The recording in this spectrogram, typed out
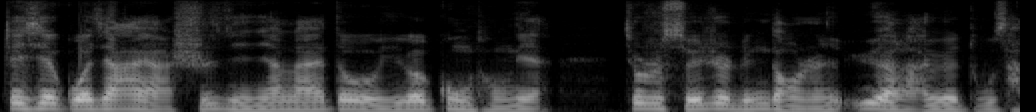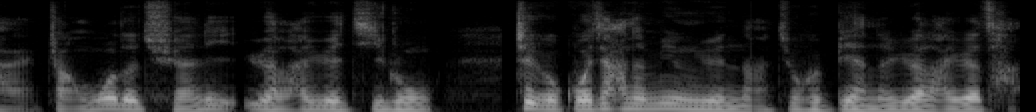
这些国家呀，十几年来都有一个共同点，就是随着领导人越来越独裁，掌握的权力越来越集中，这个国家的命运呢，就会变得越来越惨。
